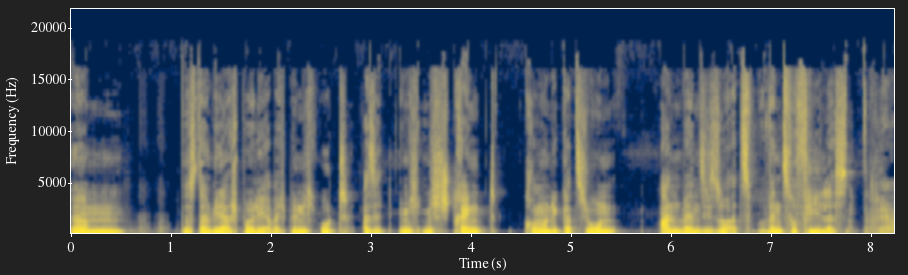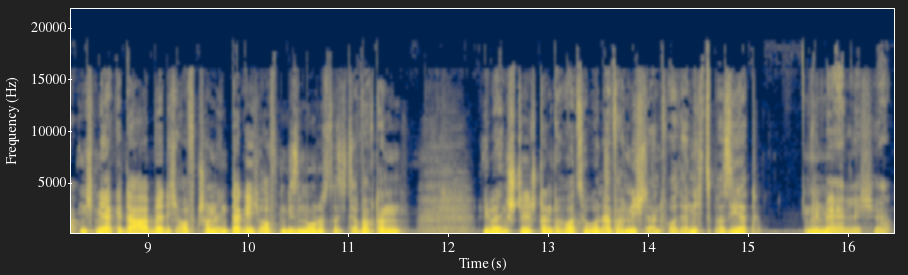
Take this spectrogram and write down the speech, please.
Ähm, das ist dann wieder spröhlich, aber ich bin nicht gut. Also mich, mich strengt Kommunikation an, wenn sie so, wenn es so viel ist. Ja. Und ich merke, da werde ich oft schon, in, da gehe ich oft in diesen Modus, dass ich einfach dann lieber in Stillstand bevorzuge und einfach nicht antworte, ja, nichts passiert. Geht mir ähnlich, ja.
